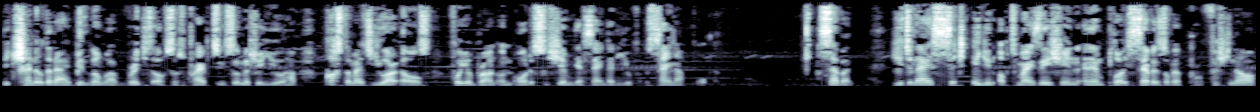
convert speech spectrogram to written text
the channels that I belong or have registered or subscribed to. So make sure you have customized URLs for your brand on all the social media sites that you've signed up for. 7. Utilize search engine optimization and employ services of a professional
